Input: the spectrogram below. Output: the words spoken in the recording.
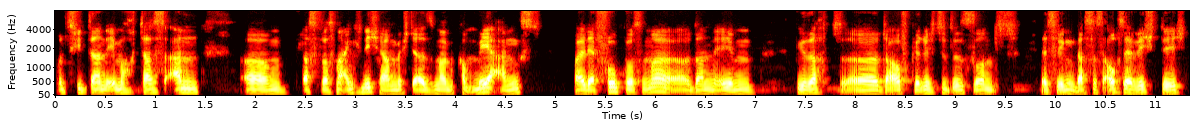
und zieht dann eben auch das an, ähm, das, was man eigentlich nicht haben möchte. Also man bekommt mehr Angst, weil der Fokus ne, dann eben, wie gesagt, äh, darauf gerichtet ist und Deswegen, das ist auch sehr wichtig.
